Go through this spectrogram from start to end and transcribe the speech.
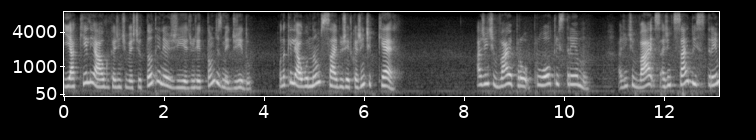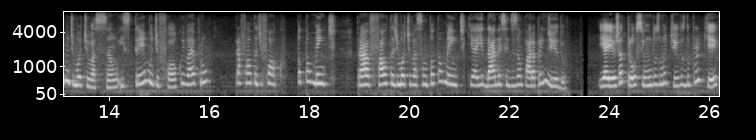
E aquele algo que a gente investiu tanta energia de um jeito tão desmedido, quando aquele algo não sai do jeito que a gente quer, a gente vai para o outro extremo. A gente vai, a gente sai do extremo de motivação, extremo de foco e vai para o para falta de foco, totalmente, para falta de motivação totalmente, que aí dá nesse desamparo aprendido. E aí eu já trouxe um dos motivos do porquê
